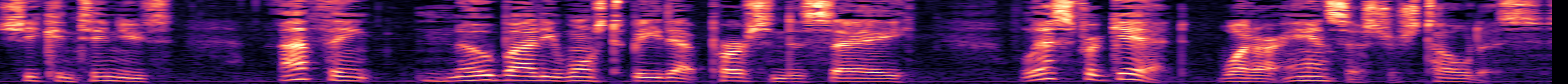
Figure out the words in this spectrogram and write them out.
She continues, I think nobody wants to be that person to say, let's forget what our ancestors told us.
